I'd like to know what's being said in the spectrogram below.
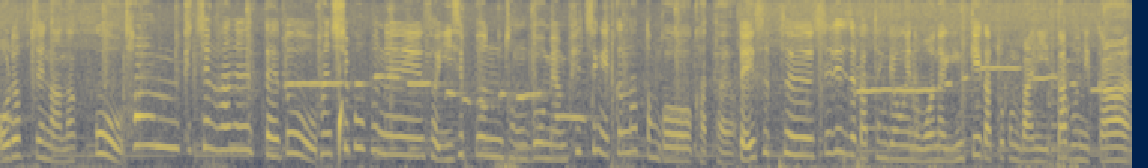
어렵진 않았고 처음 피칭하는 때도 한 15분에서 20분 정도면 피칭이 끝났던 것 같아요. 네스트 시리즈 같은 경우에는 워낙 인기가 조금 많이 있다 보니까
